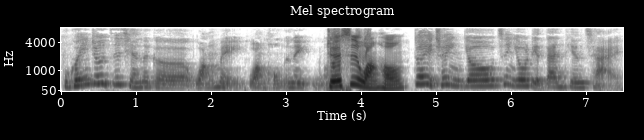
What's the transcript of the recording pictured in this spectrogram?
朴奎英就是之前那个网美网红的那一部绝世网红。对，车银优，车银优脸蛋天才。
